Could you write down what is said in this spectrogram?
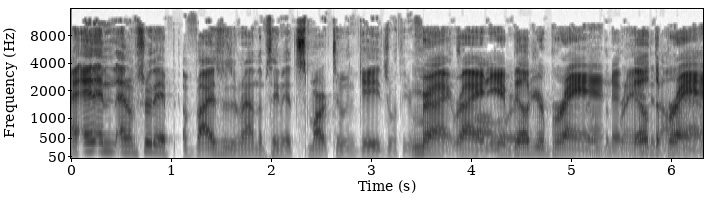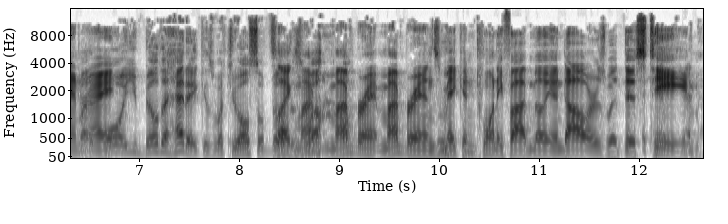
And, and, and I'm sure they have advisors around them saying that it's smart to engage with your Right, right. You build your brand. Build the brand, and all that. But, right? Boy, you build a headache is what you also build. It's build like my, well. my brand my brand's making twenty five million dollars with this team.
